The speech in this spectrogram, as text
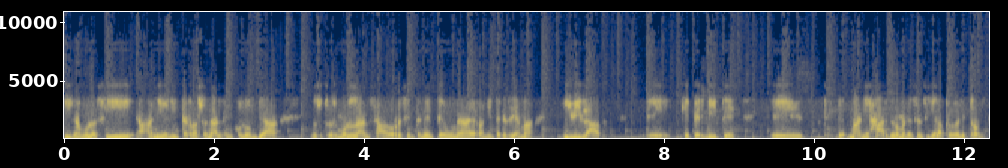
digámoslo así, a nivel internacional. En Colombia nosotros hemos lanzado recientemente una herramienta que se llama EVLab, eh, que permite eh, manejar de una manera sencilla la prueba electrónica.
